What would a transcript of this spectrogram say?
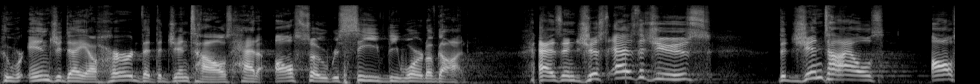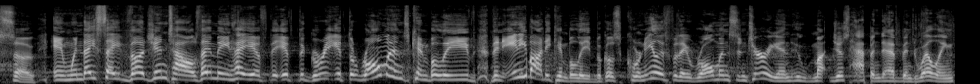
who were in Judea heard that the Gentiles had also received the word of God. As in, just as the Jews, the Gentiles also. And when they say the Gentiles, they mean, hey, if the, if the, if the Romans can believe, then anybody can believe because Cornelius was a Roman centurion who just happened to have been dwelling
